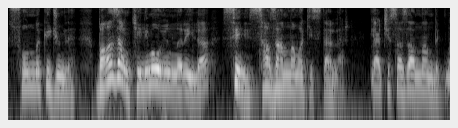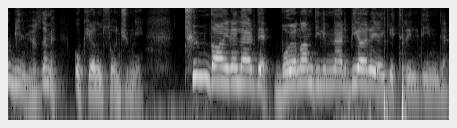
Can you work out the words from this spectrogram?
Sondaki cümle. Bazen kelime oyunlarıyla seni sazanlamak isterler. Gerçi sazanlandık mı bilmiyoruz değil mi? Okuyalım son cümleyi. Tüm dairelerde boyanan dilimler bir araya getirildiğinde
